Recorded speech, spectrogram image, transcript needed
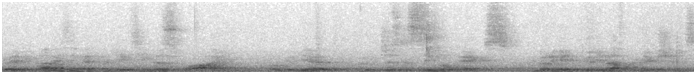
recognizing that predicting this y over here with just a single x, you're going to get good enough predictions.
